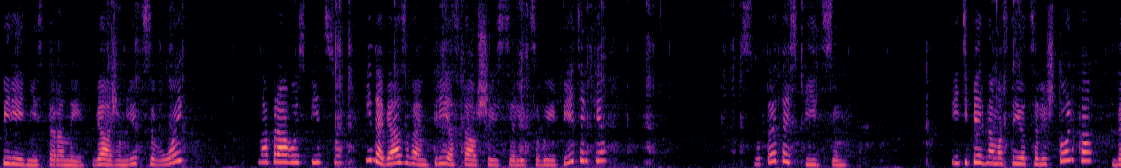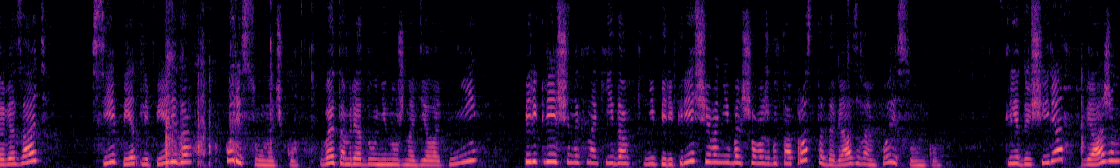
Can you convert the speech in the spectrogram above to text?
передней стороны вяжем лицевой на правую спицу и довязываем 3 оставшиеся лицевые петельки вот этой спицы. И теперь нам остается лишь только довязать все петли переда по рисунку. В этом ряду не нужно делать ни перекрещенных накидов, ни перекрещиваний большого жгута, просто довязываем по рисунку. Следующий ряд вяжем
